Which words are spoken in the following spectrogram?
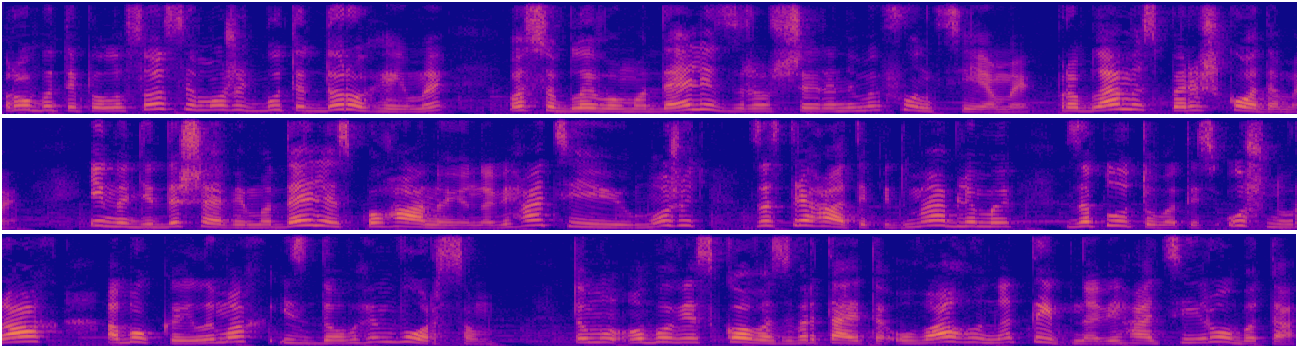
Роботи-пилососи можуть бути дорогими, особливо моделі з розширеними функціями, проблеми з перешкодами. Іноді дешеві моделі з поганою навігацією можуть застрягати під меблями, заплутуватись у шнурах або килимах із довгим ворсом. Тому обов'язково звертайте увагу на тип навігації робота,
